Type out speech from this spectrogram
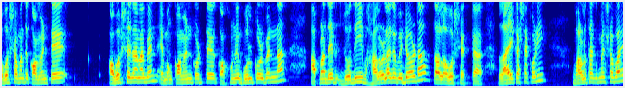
অবশ্যই আমাদের কমেন্টে অবশ্যই জানাবেন এবং কমেন্ট করতে কখনোই ভুল করবেন না। আপনাদের যদি ভালো লাগে ভিডিওটা, তাহলে অবশ্যই একটা লাইক আশা করি। ভালো থাকবেন সবাই,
